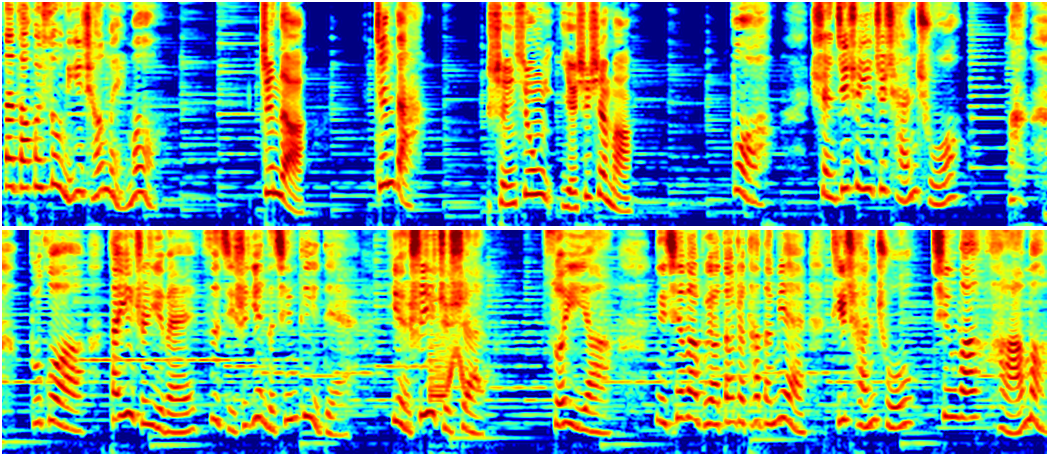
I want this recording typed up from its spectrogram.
但他会送你一场美梦。真的？真的。沈兄也是肾吗？不，沈君是一只蟾蜍。不过他一直以为自己是印的亲弟弟，也是一只肾。所以呀，你千万不要当着他的面提蟾蜍、青蛙、蛤蟆，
